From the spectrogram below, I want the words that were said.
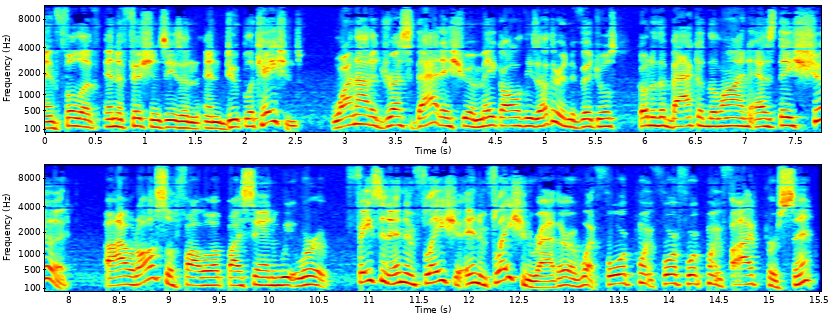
and full of inefficiencies and, and duplications. Why not address that issue and make all of these other individuals go to the back of the line as they should? I would also follow up by saying we, we're facing an inflation, an inflation rather of what 4.4, 4.5 percent.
